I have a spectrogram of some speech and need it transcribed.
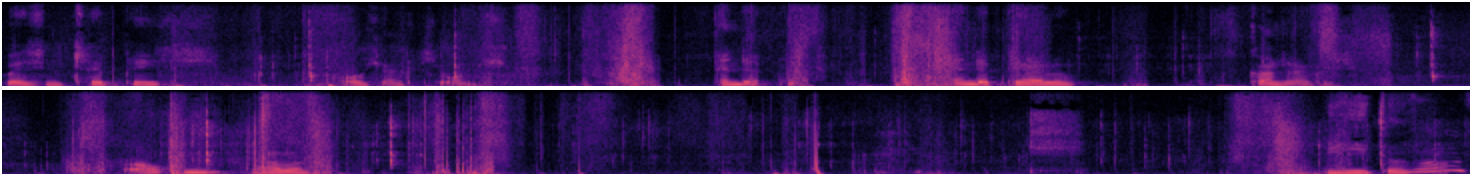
Welchen Teppich brauche ich eigentlich auch nicht. Ende. Enderperle. Kann ich eigentlich brauchen, aber wie sieht das aus?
